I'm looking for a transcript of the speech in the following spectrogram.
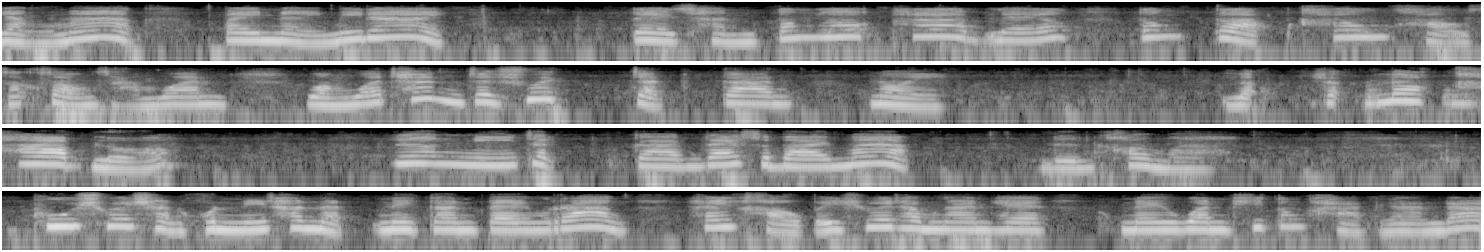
อย่างมากไปไหนไม่ได้ แต่ฉันต้องลอกคาบแล้วต้องกลับเข้าเขาสักสองสามวัน หวังว่าท่านจะช่วยจัดการหน่อยละลลอกคาบเหรอ เรื่องนี้จัดการได้สบายมาก เดินเข้ามา ผู้ช่วยฉันคนนี้ถนัดในการแปลงร่าง ให้เขาไปช่วยทำงานแทนในวันที่ต้องขาดงานได้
